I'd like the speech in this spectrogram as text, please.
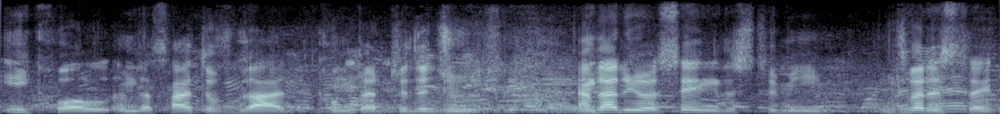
equal in the sight of God compared to the Jews, and that you are saying this to me, it's very strange.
